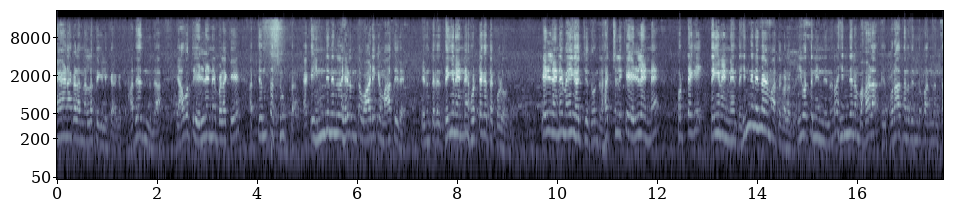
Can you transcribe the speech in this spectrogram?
ಮೇಣಗಳನ್ನೆಲ್ಲ ತೆಗಿಲಿಕ್ಕಾಗುತ್ತೆ. ಅದರಿಂದ ಯಾವತ್ತು ಎಳ್ಳೆಣ್ಣೆ ಬಳಕೆ ಅತ್ಯಂತ ಸೂಕ್ತ. ಯಾಕೆ ಹಿಂದಿನಿಂದಲೇ ಹೇಳಿದಂಥ ವಾಡಿಕೆ ಮಾತಿದೆ. ಏನಂತಾರೆ? ತೆಂಗಿನೆಣ್ಣೆ ಹೊಟ್ಟೆಗೆ ತಗೊಳ್ಳೋದು ಎಳ್ಳೆಣ್ಣೆ ಮೈಗೆ ಹಚ್ಚಿತು ಅಂದರೆ ಹಚ್ಚಲಿಕ್ಕೆ ಎಳ್ಳೆಣ್ಣೆ ಹೊಟ್ಟೆಗೆ ತೆಂಗಿನೆಣ್ಣೆ ಅಂತ ಹಿಂದಿನಿಂದಲೇ ಮಾತುಗಳದು ಇವತ್ತಿನಿಂದ ಹಿಂದಿನ ಬಹಳ ಪುರಾತನದಿಂದ ಬಂದಂಥ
